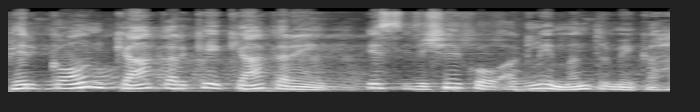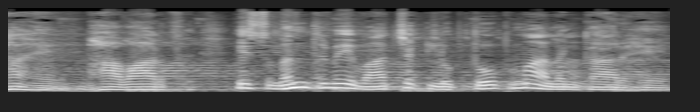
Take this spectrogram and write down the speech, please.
फिर कौन क्या करके क्या करें? इस विषय को अगले मंत्र में कहा है। भावार्थ इस मंत्र में वाचक लुप्तोपमा अलंकार है,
